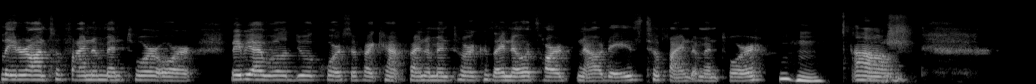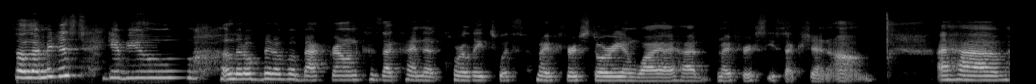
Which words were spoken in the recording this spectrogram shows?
later on to find a mentor, or maybe I will do a course if I can't find a mentor, because I know it's hard nowadays to find a mentor. Mm-hmm. Um, so let me just give you a little bit of a background because that kind of correlates with my first story and why I had my first C section. Um, I have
